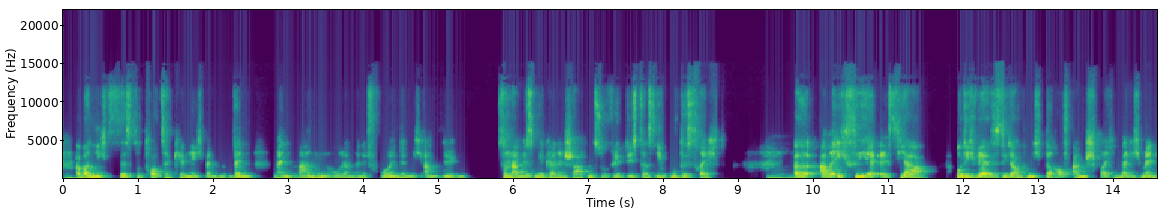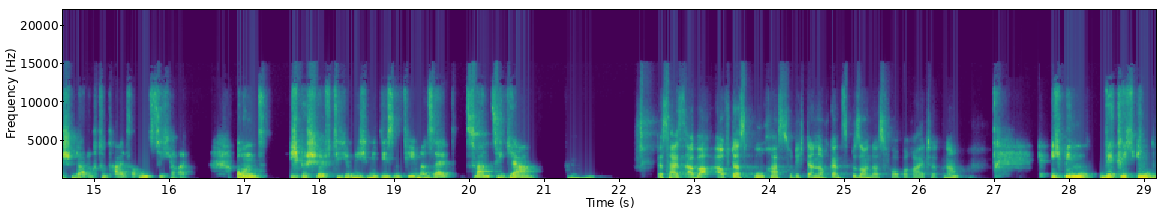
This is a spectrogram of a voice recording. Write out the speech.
Mhm. Aber nichtsdestotrotz erkenne ich, wenn, wenn mein Mann oder meine Freunde mich anlügen. Solange es mir keinen Schaden zufügt, ist das ihr gutes Recht. Mhm. Äh, aber ich sehe es, ja. Und ich werde sie auch nicht darauf ansprechen, weil ich Menschen dadurch total verunsichere. Und ich beschäftige mich mit diesem Thema seit 20 Jahren. Mhm. Das heißt aber, auf das Buch hast du dich dann noch ganz besonders vorbereitet, ne? Ich bin wirklich in,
